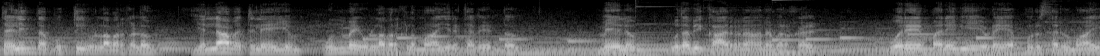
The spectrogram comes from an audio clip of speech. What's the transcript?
தெளிந்த புத்தி உள்ளவர்களும் எல்லாவற்றிலேயும் உண்மை உள்ளவர்களுமாயிருக்க வேண்டும். மேலும் உதவிக்காரரானவர்கள் ஒரே மனைவியுடைய புருஷருமாய்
